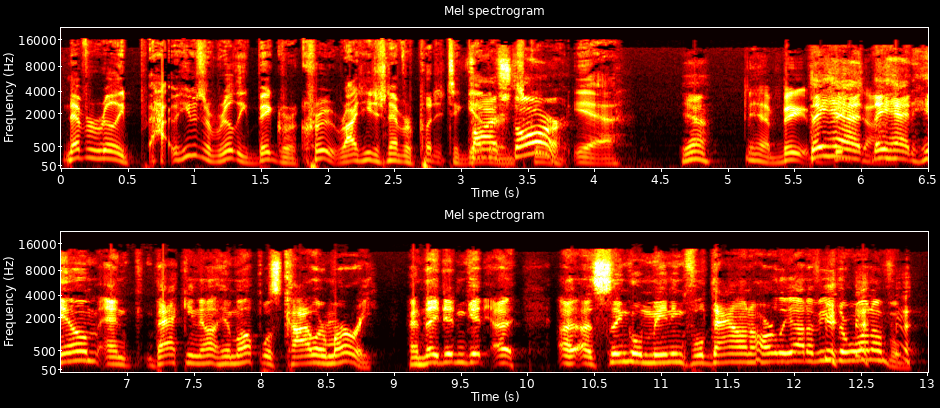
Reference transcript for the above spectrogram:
Never really. He was a really big recruit, right? He just never put it together. Five star. school. Yeah. Yeah, yeah. Big. They big had time. they had him, and backing him up was Kyler Murray, and they didn't get a, a, a single meaningful down hardly out of either one of them.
